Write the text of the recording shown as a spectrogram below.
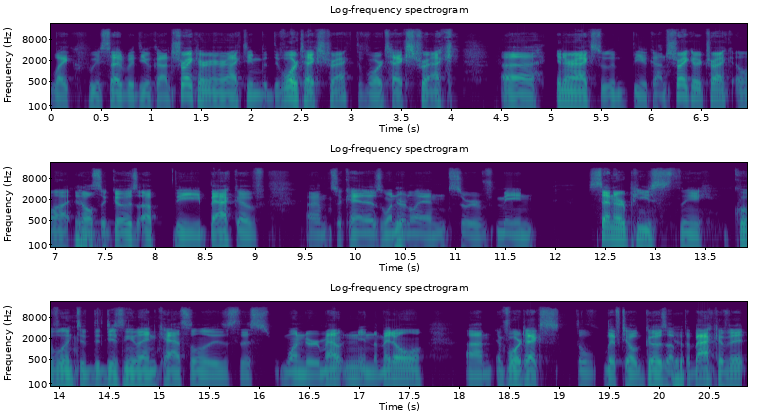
like we said with Yukon Striker interacting with the Vortex track, the Vortex track uh, interacts with the Yukon Striker track a lot. It mm-hmm. also goes up the back of um, so Canada's Wonderland sort of main centerpiece. The equivalent of the Disneyland castle is this Wonder Mountain in the middle. Um, and Vortex, the lift hill goes up yep. the back of it,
